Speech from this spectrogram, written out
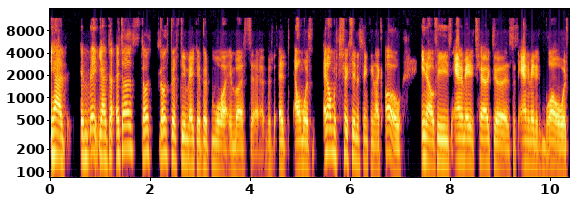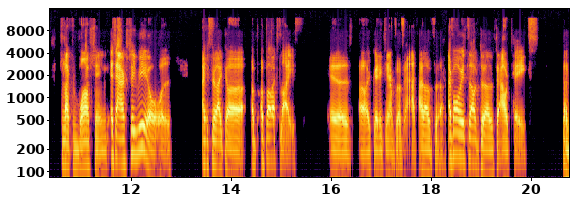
Yeah, it make yeah it does those those bits do make it a bit more immersive. It, it almost it almost tricks you into thinking like, oh, you know, these animated characters, this animated world that I've been watching, it's actually real. I feel like uh, a a Bug's Life is a great example of that. I love the I've always loved the, the outtakes that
